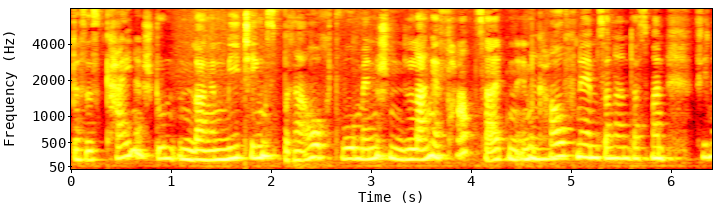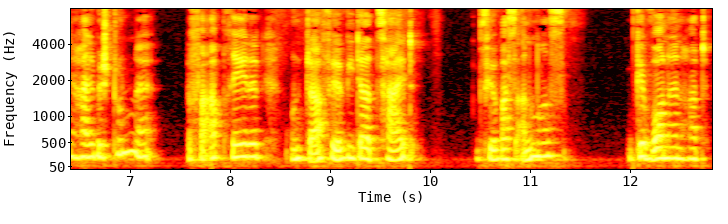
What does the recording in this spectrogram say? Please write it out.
dass es keine stundenlangen Meetings braucht, wo Menschen lange Fahrzeiten in mhm. Kauf nehmen, sondern dass man sich eine halbe Stunde verabredet und dafür wieder Zeit für was anderes gewonnen hat.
